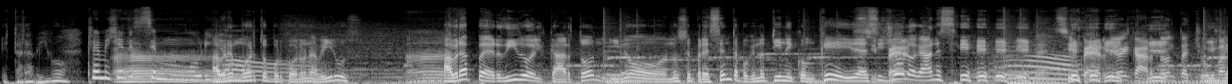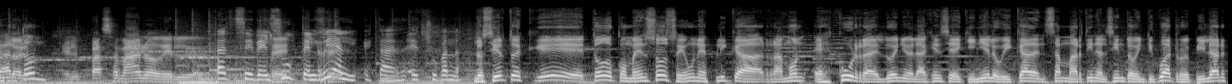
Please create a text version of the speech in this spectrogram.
¿estará vivo? Claro, mi gente se murió. ¿Habrá muerto por coronavirus? Ah. ¿Habrá perdido el cartón y no, no se presenta porque no tiene con qué? Y decir, Sí, yo lo gané. sí. Si perdió el cartón, está ¿Y el chupando cartón? el, el pasamano del. Está- sí, del Sí, sub, del sí. riel está eh, chupando. Lo cierto es que todo comenzó, según explica Ramón Escurra, el dueño de la agencia de Quiniela ubicada en San Martín al 124 de Pilar,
